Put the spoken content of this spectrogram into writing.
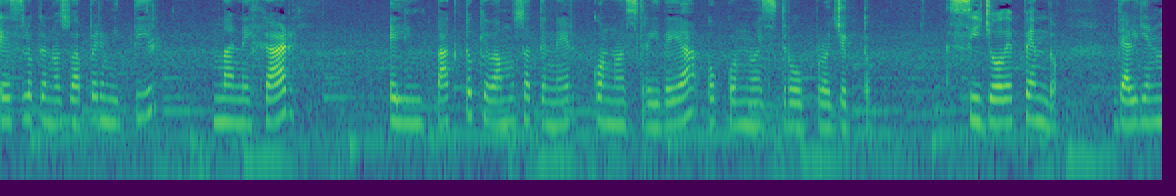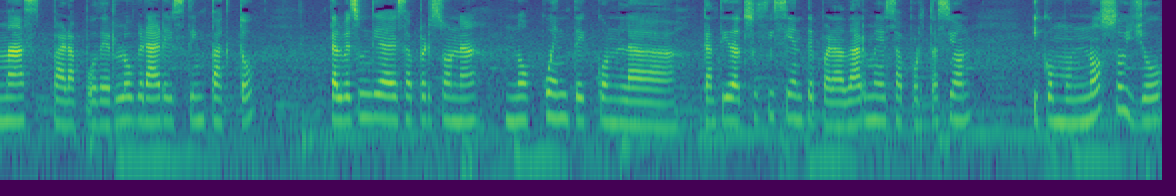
es lo que nos va a permitir manejar el impacto que vamos a tener con nuestra idea o con nuestro proyecto. Si yo dependo de alguien más para poder lograr este impacto, tal vez un día esa persona no cuente con la cantidad suficiente para darme esa aportación y como no soy yo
